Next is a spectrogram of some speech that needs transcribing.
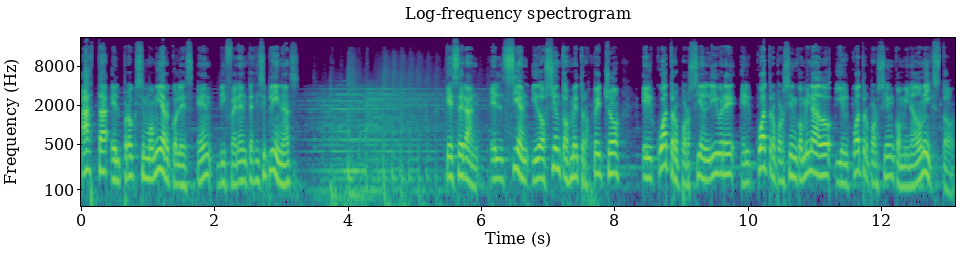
hasta el próximo miércoles en diferentes disciplinas. Que serán el 100 y 200 metros pecho, el 4 por 100 libre, el 4 por 100 combinado y el 4 por 100 combinado mixto.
